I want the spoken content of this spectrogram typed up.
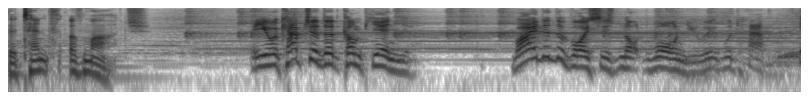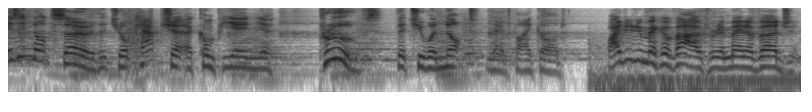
The 10th of March. You were captured at Compiègne. Why did the voices not warn you it would happen? Is it not so that your capture at Compiègne proves that you were not led by God? Why did you make a vow to remain a virgin?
